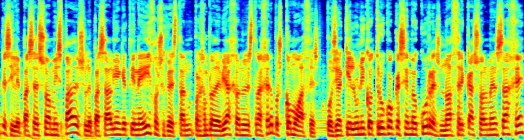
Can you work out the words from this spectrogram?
que si le pasa eso a mis padres o le pasa a alguien que tiene hijos o que están, por ejemplo, de viaje o en el extranjero, pues ¿cómo haces? Pues yo aquí el único truco que se me ocurre es no hacer caso al mensaje,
